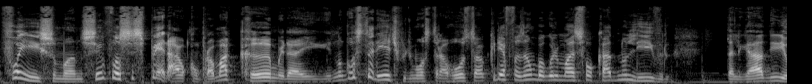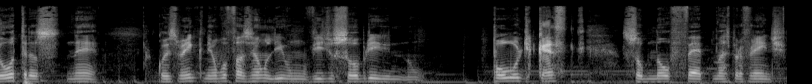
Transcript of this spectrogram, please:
Foi isso, mano. Se eu fosse esperar eu comprar uma câmera e não gostaria tipo de mostrar o rosto, eu queria fazer um bagulho mais focado no livro, tá ligado? E outras, né, coisas bem que nem eu vou fazer um livro, um vídeo sobre no podcast sobre NoFap mais pra frente.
